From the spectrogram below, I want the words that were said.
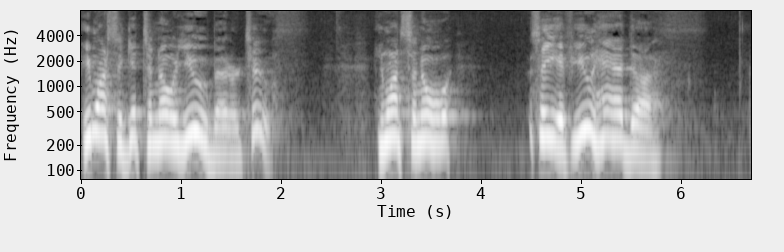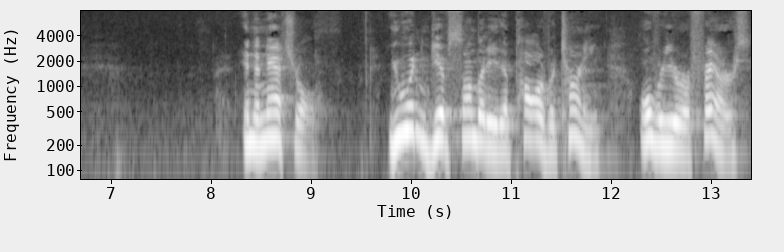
he wants to get to know you better too. He wants to know. See, if you had. Uh, in the natural. You wouldn't give somebody the power of attorney over your affairs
